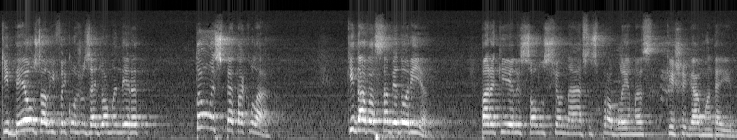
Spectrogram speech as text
que Deus ali foi com José de uma maneira tão espetacular, que dava sabedoria para que ele solucionasse os problemas que chegavam até ele.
